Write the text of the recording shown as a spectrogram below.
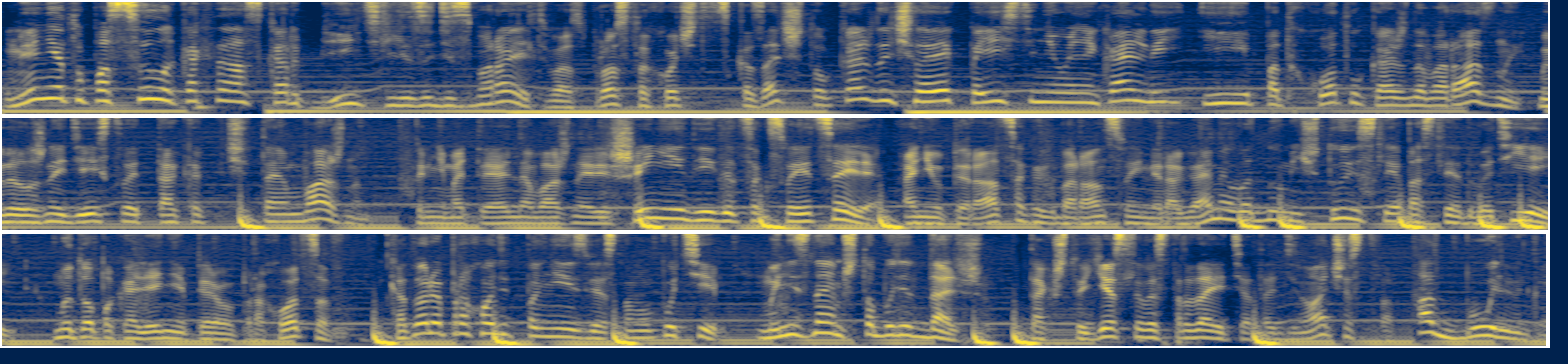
У меня нету посыла как-то оскорбить или задисморалить вас, просто хочется сказать, что каждый человек поистине уникальный и подход у каждого разный. Мы должны действовать так, как считаем важным, принимать реально важные решения и двигаться к своей цели, а не упираться как баран своими рогами в одну мечту и слепо следовать ей. Мы то поколение первопроходцев, которое проходит по неизвестному пути. Мы не знаем, что будет дальше. Так что если вы страдаете от одиночества, от буллинга,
